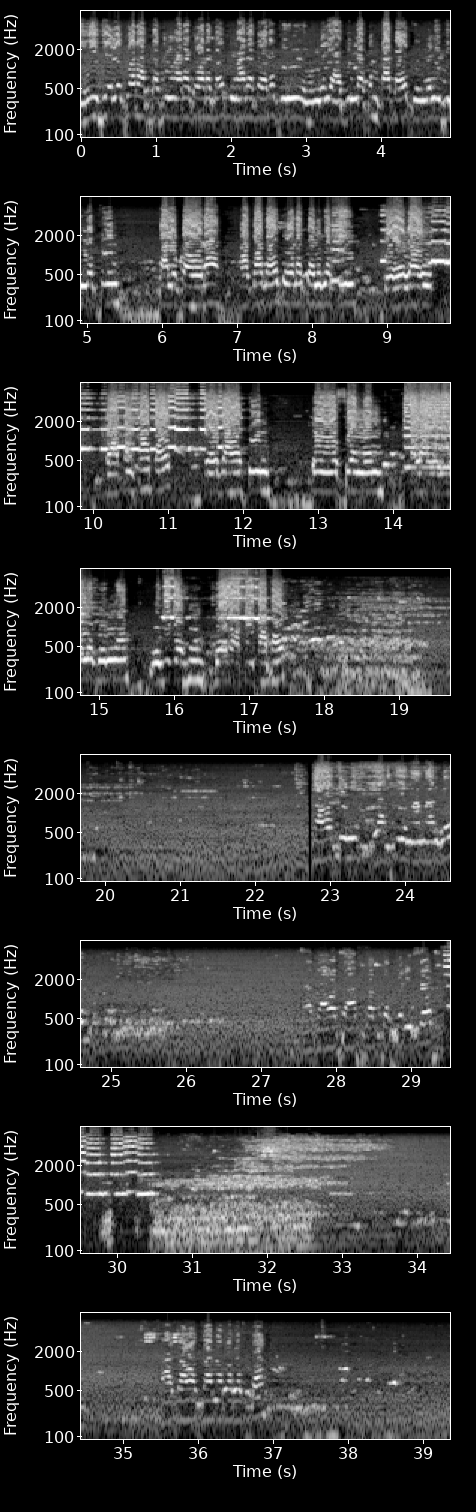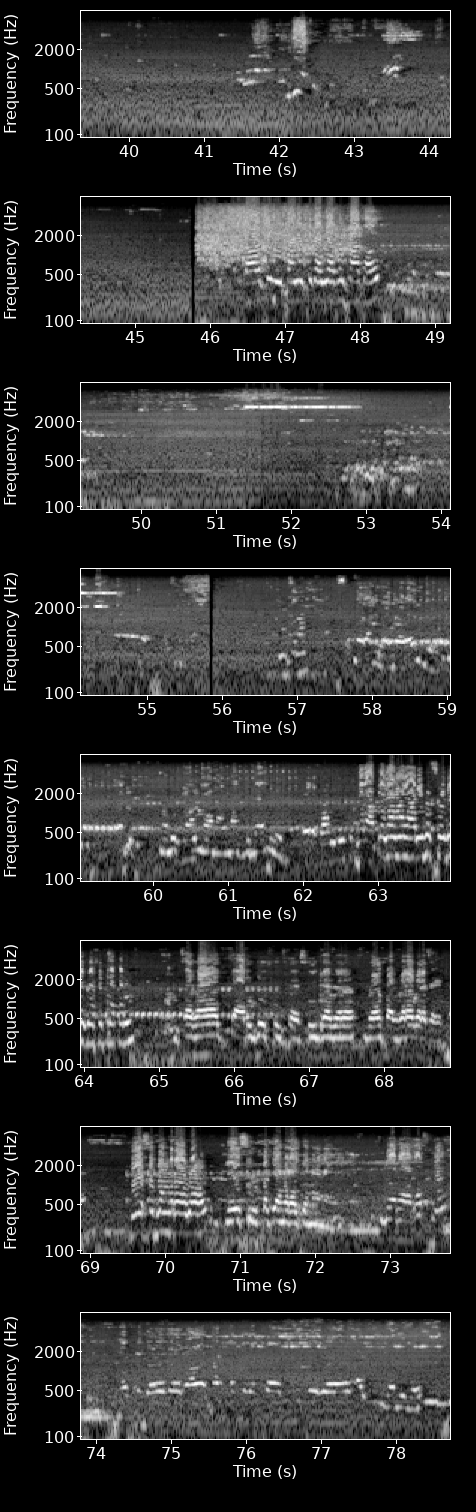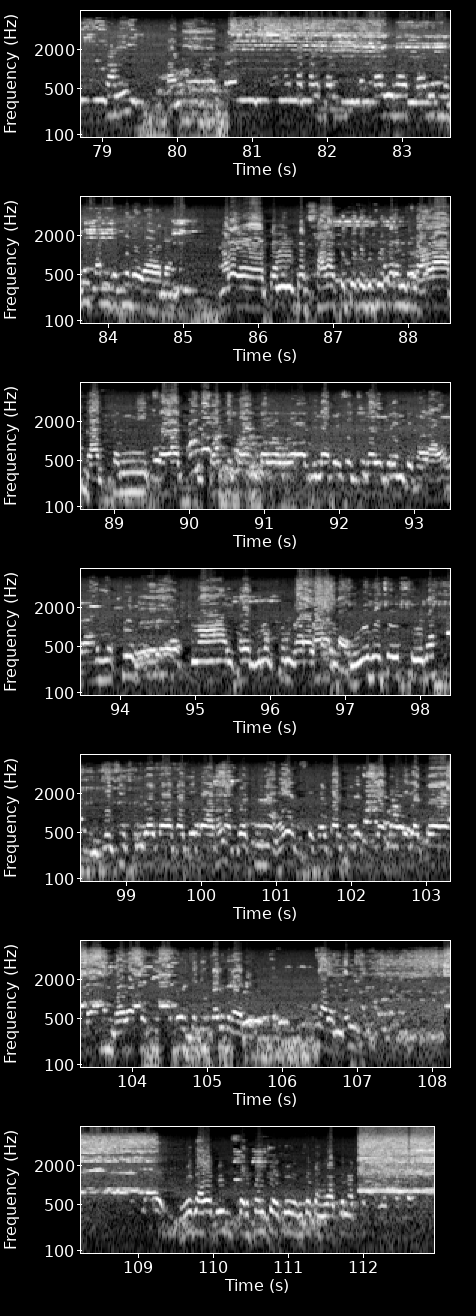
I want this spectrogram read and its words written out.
मी developer आता आपण मराठवाड्यात आहोत मराठवाड्यातील हिंगोली हा जिल्हा पण पाहत आहोत हिंगोली जिल्ह्यातील तालुका ओढा हा पाहत आहोत ओढा तालुक्यातील बेळगाव आपण पाहत आहोत बेळगावातील एन एज्युकेशन केअर आपण पाहत आहोत गावातील राष्ट्रीय महामार्ग या गावाच्या आसपासचा परिसर हा गावात जाणारा रस्ता गावातील विसाण्याची जागी आपण पाहत आहोत तर आपल्या गावामध्ये आरोग्य सुविधा कशा प्रकारे आमच्या गावात आरोग्य सु- सुविधा जवळपास बरोबरच आहेत बीएससी केंद्र आहे बीएससी उपकेंद्र आहे, केंद्र नाही। रस्ते रस्ते जवळजवळ आणि सरकारी मधून पाणी घेतलेलं आहे गावाला पर्यंत शाळा प्राथमिक शाळा व जिल्हा परिषदची दहावी शाळा आहे आणि इथे ग्रुप खूप बरा आहे विजेची सुविधा विजेची सुविधा करण्यासाठी आपला प्रश्न आहे सरकारची त्याच्यात भागासाठी सेटिंग करत राहतो चालेल गावातील सरपंच होते यांचं चांगला आपण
